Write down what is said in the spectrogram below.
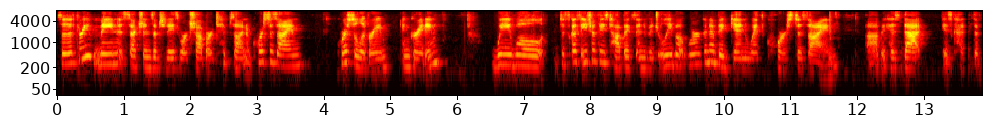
So the three main sections of today's workshop are tips on course design, course delivery, and grading. We will discuss each of these topics individually, but we're going to begin with course design uh, because that is kind of the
